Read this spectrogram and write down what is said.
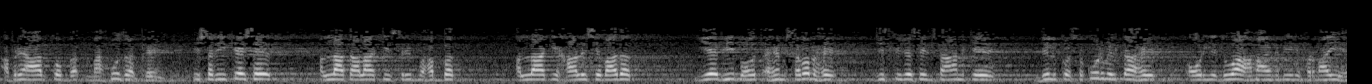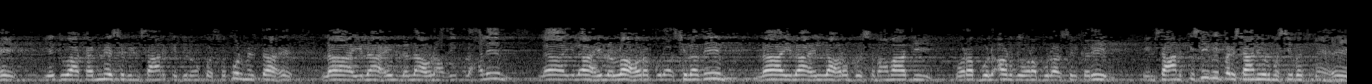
اپنے آپ کو محفوظ رکھیں۔ اس طریقے سے اللہ تعالیٰ کی صرف محبت، اللہ کی خالص عبادت، یہ بھی بہت اہم سبب ہے جس کی وجہ سے انسان کے دل کو سکون ملتا ہے اور یہ دعا ہمارے نبی نے فرمائی ہے۔ یہ دعا کرنے سے بھی انسان کے دلوں کو سکون ملتا ہے۔ لا الہ الا اللہ العظیم الحلیم۔ لا الہ الا اللہ رب العرش العظیم۔ لا الہ الا اللہ رب السلاماتی و رب العرض و رب العرش الکریم۔ انسان کسی بھی پریشانی اور مصیبت میں ہے،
